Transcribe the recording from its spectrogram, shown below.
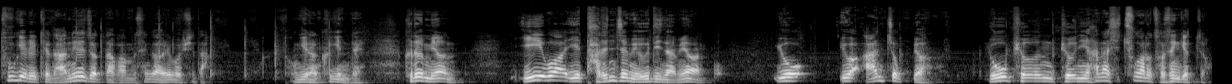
두 개로 이렇게 나뉘어졌다고 한번 생각을 해봅시다. 동일한 크기인데. 그러면 이와 이 다른 점이 어디냐면 요, 요 안쪽 변, 요 변, 변이 하나씩 추가로 더 생겼죠.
